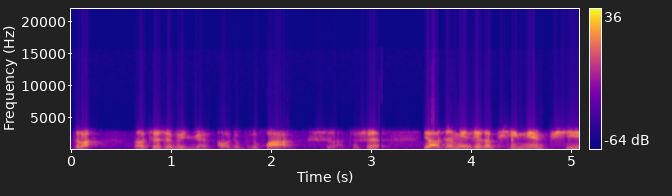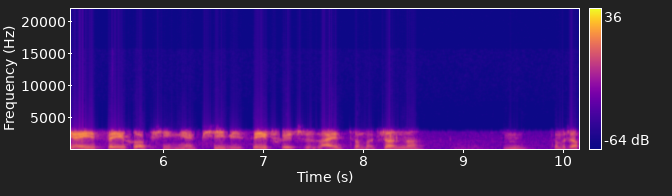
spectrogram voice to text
对吧？然后这是个圆，啊，我就不去画实了，就是。要证明这个平面 PAC 和平面 PBC 垂直，来怎么证呢？嗯，怎么证？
